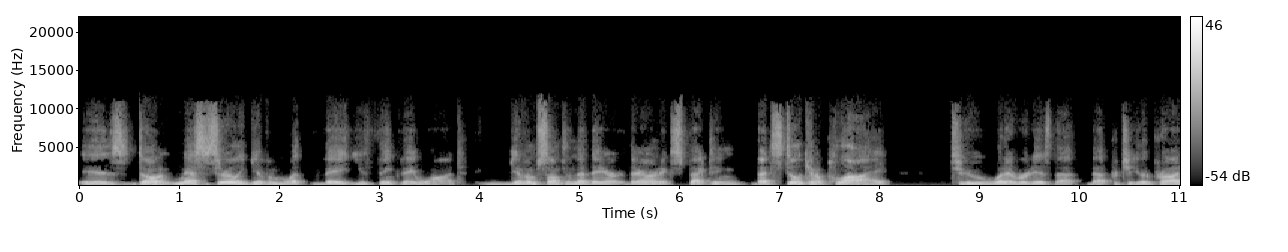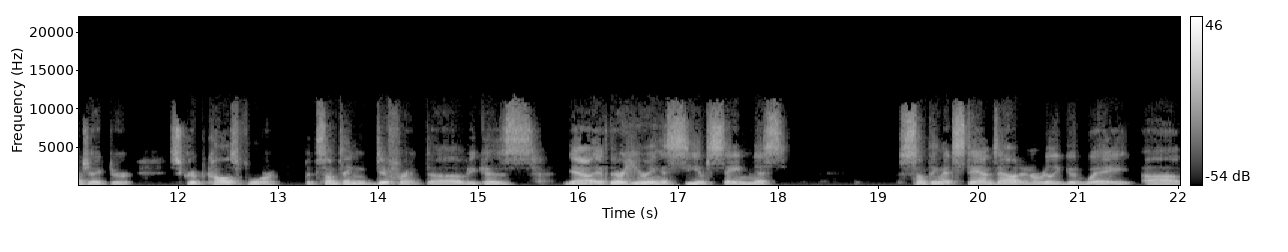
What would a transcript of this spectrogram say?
is don't necessarily give them what they you think they want. Give them something that they are they aren't expecting that still can apply to whatever it is that that particular project or script calls for, but something different uh, because yeah, if they're hearing a sea of sameness, something that stands out in a really good way uh,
